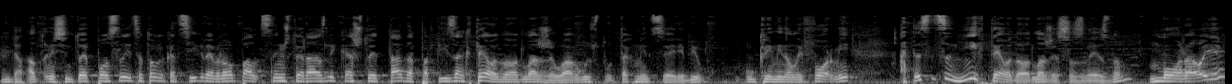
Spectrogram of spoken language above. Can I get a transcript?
Da. Ali to, mislim, to je posledica toga kad se igra Evropa, ali s tim što je razlika što je tada Partizan hteo da odlaže u avgustu utakmice jer je bio u kriminalnoj formi, a TSC nije hteo da odlaže sa Zvezdom, morao je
